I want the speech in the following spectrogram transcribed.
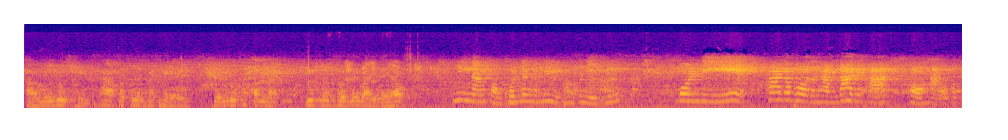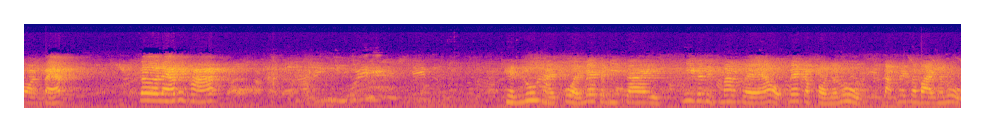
คราวนี้ลูกเห็นท่าพระเพื่อนพระแพง เชิญลูกเข้าตำหนัก ลูกเริ่มทนไม่ไหวแล้ว นี่นางสองคนยังยังไม่หยุดทำสน่ห์หรือบนนี้ข้าก็พอจะทำได้ไหมคะ ขอหาอุปกรณ์แป๊บ เจอแล้วไหมคะ เห็นลูกหายป่วยแม่จะดีใจ นี่ก็ดึกมากแล้ว แม่กลับก่อนนะลูก หลับให้สบายนะลูก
